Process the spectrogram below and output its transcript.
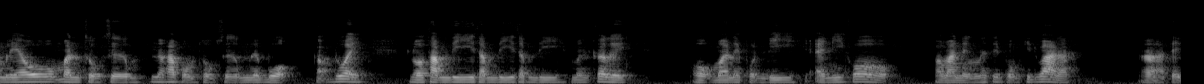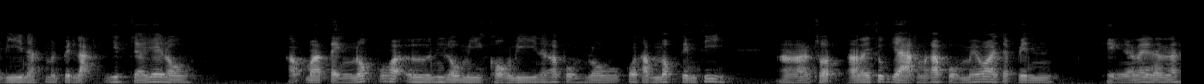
ำแล้วมันส่งเสริมนะครับ ผมส่งเสริมในบวกกับด้วย เราทำดีทำดีทำดี มันก็เลย ออกมาในผลดีอันนี้ก็ประมาณหนึ่งนะที่ผมคิดว่านะอ่าแต่ดีนะมันเป็นหลักยึดใจให้เรา กลับมาแต่งนกว่าเออนี่เรามีของดีนะครับ ผมเราก็ทำนกเต็มที่อ่าสดอะไรทุกอย่างนะครับ ผมไม่ว่าจะเป็นเข่งอะไรนั้นนะ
